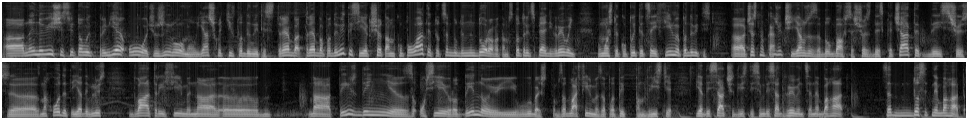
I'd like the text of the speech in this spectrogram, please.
А, найновіші світових прем'єр. О, чужий Ромул. Я ж хотів подивитись. Треба, треба подивитись. і Якщо там купувати, то це буде недорого. Там 135 гривень. Ви можете купити цей фільм і подивитись. А, чесно кажучи, я вже задовбався щось десь качати, десь щось е, знаходити. Я дивлюсь 2-3 фільми на. Е, на тиждень е, з усією родиною, і вибачте, там за два фільми заплатити там 250 чи 270 гривень це небагато. Це досить небагато.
